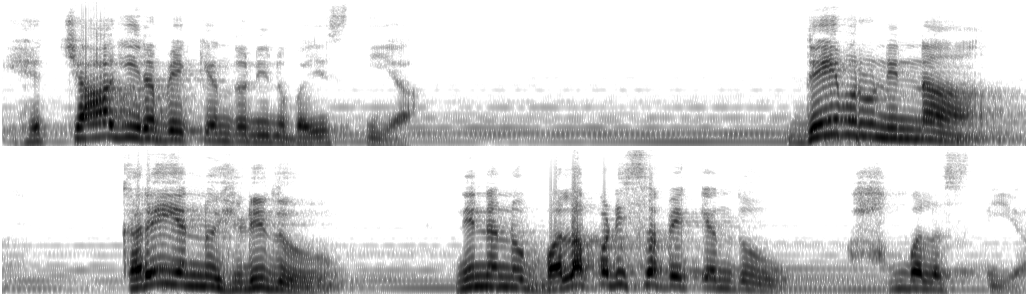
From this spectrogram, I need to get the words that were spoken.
ಹೆಚ್ಚಾಗಿರಬೇಕೆಂದು ನೀನು ಬಯಸ್ತೀಯ. ದೇವರು ನಿನ್ನ ಕರೆಯನ್ನು ಹಿಡಿದು ನಿನ್ನನ್ನು ಬಲಪಡಿಸಬೇಕೆಂದು ಹಂಬಲಿಸ್ತೀಯ.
